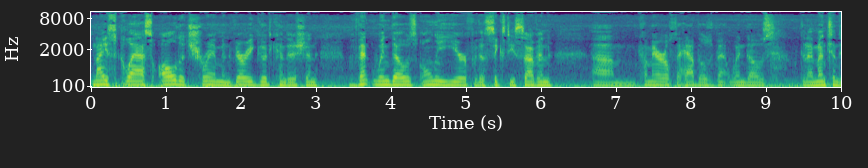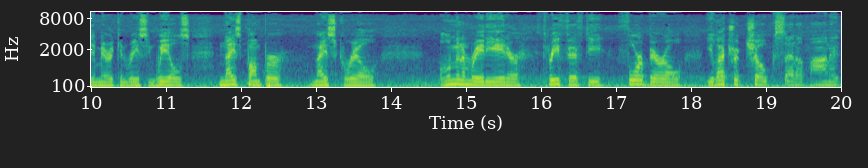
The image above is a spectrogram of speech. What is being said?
nice glass, all the trim in very good condition. Vent windows, only a year for the 67 um, Camaros to have those vent windows. Did I mention the American Racing wheels? Nice bumper, nice grill, aluminum radiator, 350, four barrel, electric choke setup on it.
